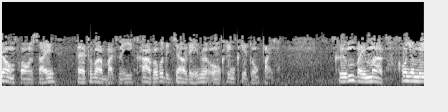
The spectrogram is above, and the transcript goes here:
ย่องผ่องใส แต่ทว่าบัดนี้ข้าพระพุทธเจ้าได้เห็นพระองค์เคร่งเครียดลงไป ครึ้มไปมาก คงจะมี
